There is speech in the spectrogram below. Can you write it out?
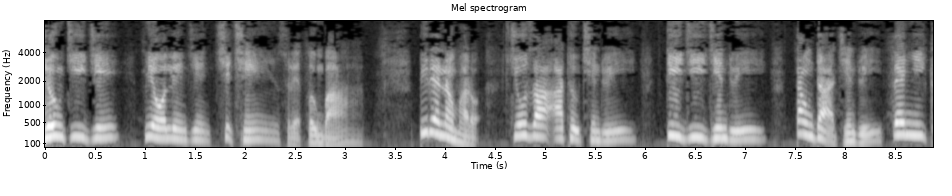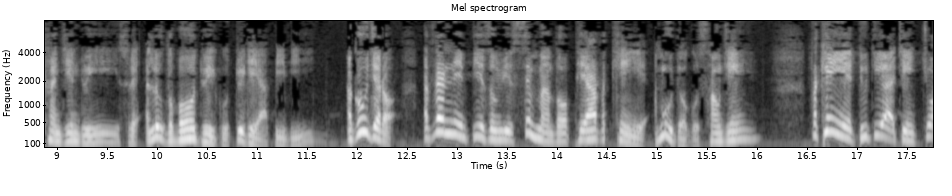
ယုံကြည်ခြင်းမျှော်လင့်ခြင်းချစ်ခြင်းဆိုတဲ့သုံးပါပြီးတဲ့နောက်မှာတော့ကြိုးစားအားထုတ်ခြင်းတွေတည်ကြည်ခြင်းတွေတောင့်တခြင်းတွေသဲကြီးခံခြင်းတွေဆိုတဲ့အလုပ်သဘောတွေကိုတွေ့ကြရပြီးပြီ အခုကျတော့အသက်နှင့်ပြည့်စုံ၍စစ်မှန်သောဘုရားသခင်ရဲ့အမှုတော်ကိုဆောင်ခြင်းသခင်ရဲ့ဒုတိယအကြိမ်ကြွ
